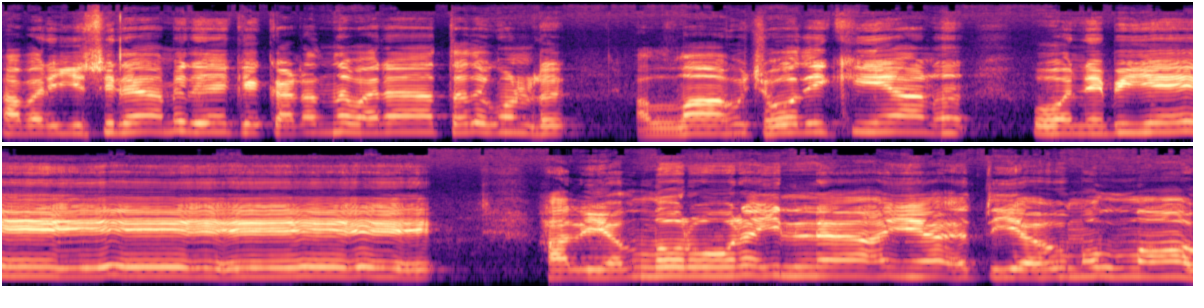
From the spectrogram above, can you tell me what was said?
അവർ ഇസ്ലാമിലേക്ക് കടന്നു വരാത്തത് കൊണ്ട് അള്ളാഹു ചോദിക്കുകയാണ് ഓ നബിയേ هل ينظرون إلا أن يأتيهم الله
